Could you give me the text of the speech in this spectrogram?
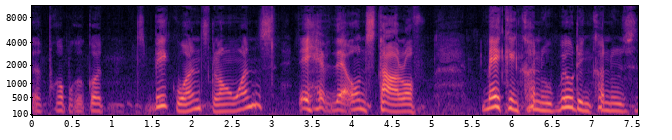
The Puka Puka got big ones, long ones. They have their own style of making canoe, building canoes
